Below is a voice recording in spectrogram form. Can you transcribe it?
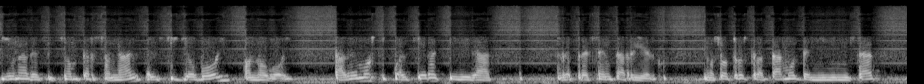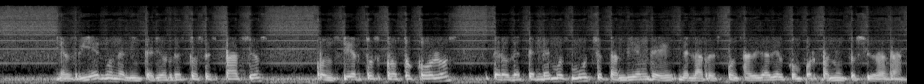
y una decisión personal el si yo voy o no voy. Sabemos que cualquier actividad representa riesgo. Nosotros tratamos de minimizar el riesgo en el interior de estos espacios con ciertos protocolos, pero dependemos mucho también de la responsabilidad y el comportamiento ciudadano.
